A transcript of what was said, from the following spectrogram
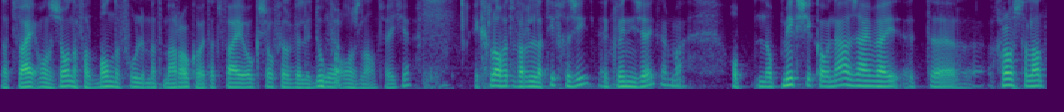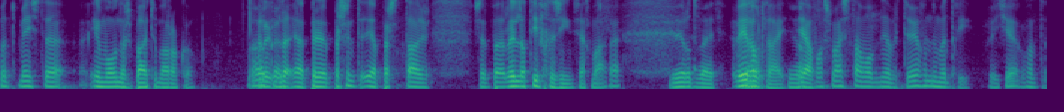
Dat wij ons zonne verbonden voelen met Marokko. Dat wij ook zoveel willen doen Ja. voor ons land, weet je. Ik geloof het wel relatief gezien, ik weet niet zeker. Maar op, op Mexico na zijn wij het grootste land met de meeste inwoners buiten Marokko. Re- ja, per- percent, ja, percentage, dus, eh, relatief gezien, zeg maar. Hè. Wereldwijd. Wereldwijd. Ja. Ja. volgens mij staan we op nummer 2 of nummer 3. Weet je, want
